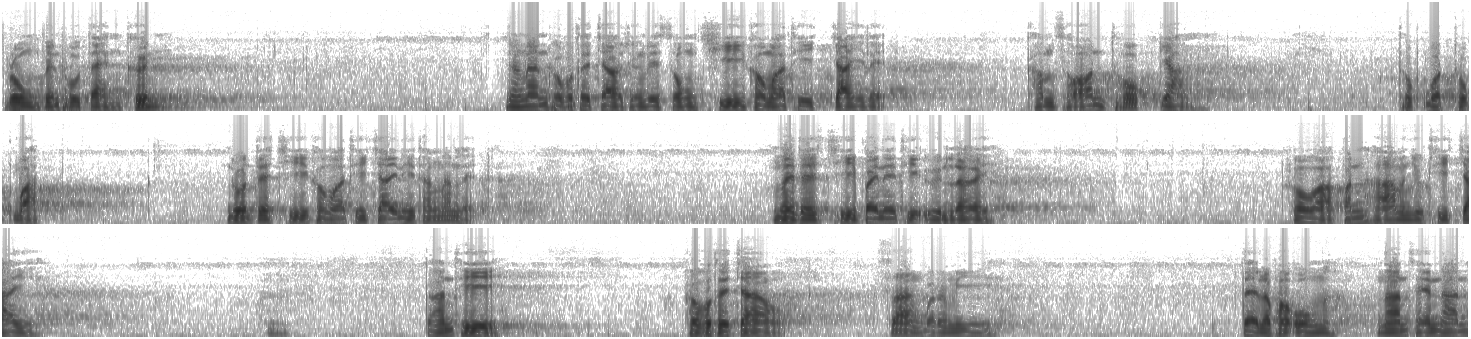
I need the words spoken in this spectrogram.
ปรุงเป็นผู้แต่งขึ้น ดังนั้นพระพุทธเจ้าจึงได้ทรงชี้เข้ามาที่ใจแหละคำสอนทุกอย่าง ทุกบททุกบาทล้วนแต่ชี้เข้ามาที่ใจนี้ทั้งนั้นแหละ ไม่ได้ชี้ไปในที่อื่นเลย เพราะว่าปัญหามันอยู่ที่ใจ การที่ พระพุทธเจ้าสร้างบารมี แต่ละพระองค์นานแสนนาน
